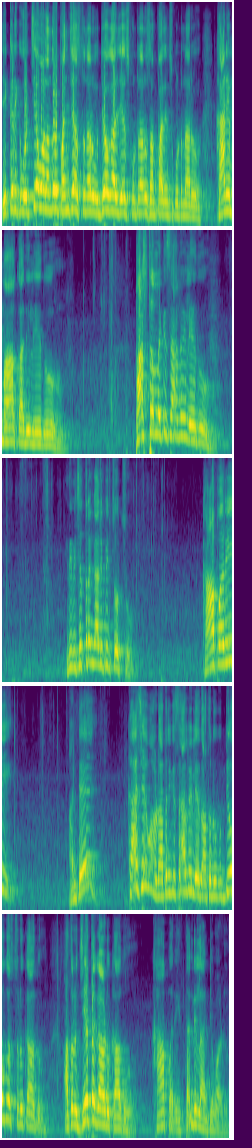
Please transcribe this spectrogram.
ఇక్కడికి వచ్చే వాళ్ళందరూ పని చేస్తున్నారు ఉద్యోగాలు చేసుకుంటున్నారు సంపాదించుకుంటున్నారు. కానీ మాకు అది లేదు. పాస్టర్లకి శాలరీ లేదు. ఇది విచిత్రంగా అనిపించవచ్చు. కాపరి అంటే కాసేవాడు అతనికి శాలరీ లేదు అతడు ఉద్యోగస్తుడు కాదు అతడు జీతగాడు కాదు కాపరి తండ్రి లాంటివాడు.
